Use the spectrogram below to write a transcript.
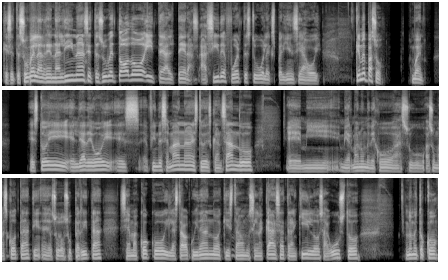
que se te sube la adrenalina, se te sube todo y te alteras. Así de fuerte estuvo la experiencia hoy. ¿Qué me pasó? Bueno, estoy, el día de hoy es fin de semana, estoy descansando. Eh, mi, mi, hermano me dejó a su, a su mascota, eh, su, su, perrita, se llama Coco y la estaba cuidando. Aquí estábamos en la casa, tranquilos, a gusto. No me tocó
